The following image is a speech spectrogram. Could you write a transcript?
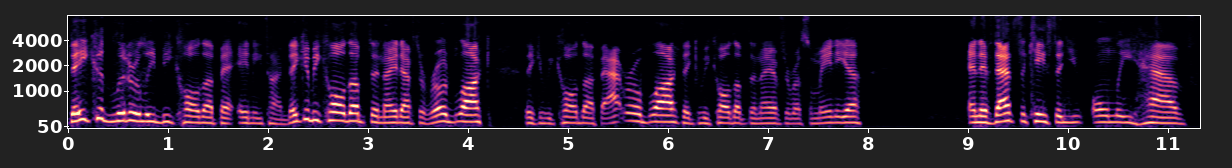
They could literally be called up at any time. They could be called up the night after Roadblock. They could be called up at Roadblock. They could be called up the night after WrestleMania. And if that's the case, then you only have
